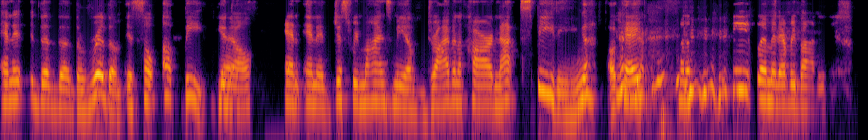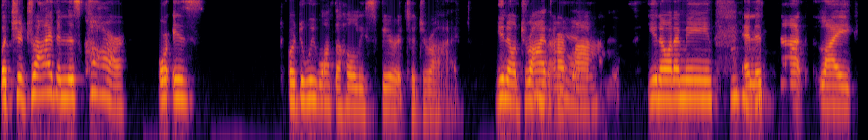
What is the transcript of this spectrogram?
And it the the the rhythm is so upbeat, you yes. know and and it just reminds me of driving a car not speeding okay speed limit everybody but you're driving this car or is or do we want the holy spirit to drive? You know drive our lives. You know what i mean? Mm-hmm. and it's not like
